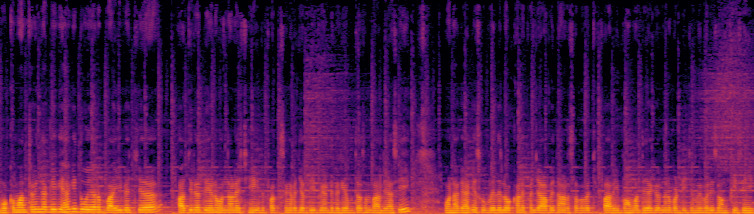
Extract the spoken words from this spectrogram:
ਮੁੱਖ ਮੰਤਰੀ ਨੇ ਅੱਗੇ ਕਿਹਾ ਕਿ 2022 ਵਿੱਚ ਅੱਜ ਦੇ ਦਿਨ ਉਹਨਾਂ ਨੇ ਸ਼ਹੀਦ ਭਗਤ ਸਿੰਘ ਰਜੱਦੀ ਪਿੰਡ ਵਿਖੇ ਅਹੁਦਾ ਸੰਭਾਲਿਆ ਸੀ। ਉਹਨਾਂ ਕਿਹਾ ਕਿ ਸੂਬੇ ਦੇ ਲੋਕਾਂ ਨੇ ਪੰਜਾਬ ਵਿਧਾਨ ਸਭਾ ਵਿੱਚ ਭਾਰੀ ਬਹੁਮਤ ਦੇ ਕੇ ਉਹਨਾਂ ਨੂੰ ਵੱਡੀ ਜ਼ਿੰਮੇਵਾਰੀ ਸੌਂਪੀ ਸੀ।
